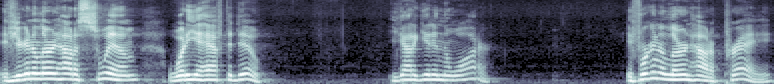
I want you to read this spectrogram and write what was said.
If you're going to learn how to swim, what do you have to do? You got to get in the water. If we're going to learn how to pray,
